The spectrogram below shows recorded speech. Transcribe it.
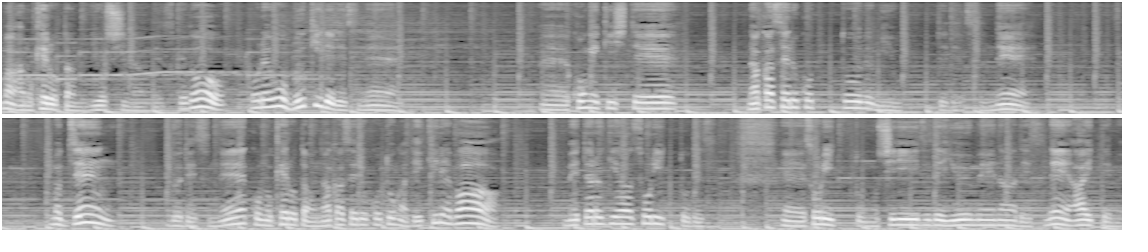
まああのケロタンヨッシなんですけどこれを武器でですね、えー、攻撃して泣かせることによってですね、まあ、全部ですねこのケロタンを泣かせることができればメタルギアソリッドです、えー、ソリッドのシリーズで有名なですねアイテム、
